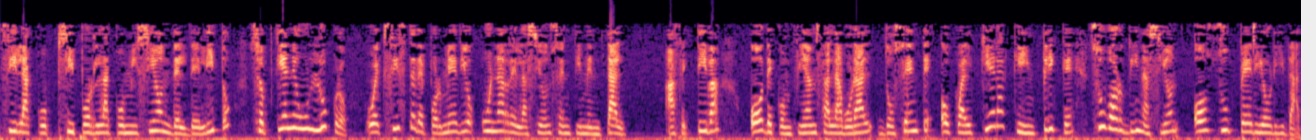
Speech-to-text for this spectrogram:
si, la, si por la comisión del delito se obtiene un lucro o existe de por medio una relación sentimental, afectiva o de confianza laboral, docente o cualquiera que implique subordinación o superioridad.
